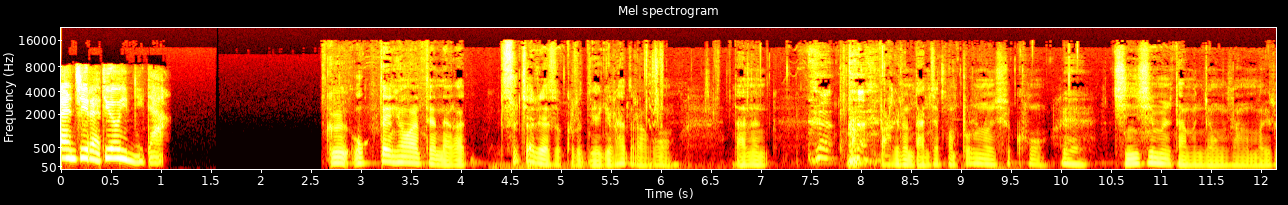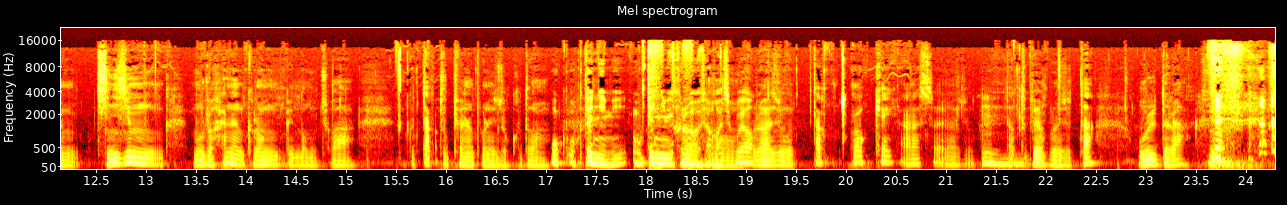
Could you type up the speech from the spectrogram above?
딴지 라디오입니다. 그 옥된 형한테 내가 술자리에서 그런 얘기를 하더라고. 나는 막, 막 이런 난잡한 포르노는 싫고 네. 진심을 담은 영상 막 이런 진심으로 하는 그런 게 너무 좋아. 그딱두 편을 보내줬거든. 옥, 옥대님이 옥대님이 그러셔가지고요. 어, 그래가지고 딱 오케이 알았어. 그래가지고 음. 딱두편 보내줬다. 울더라.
